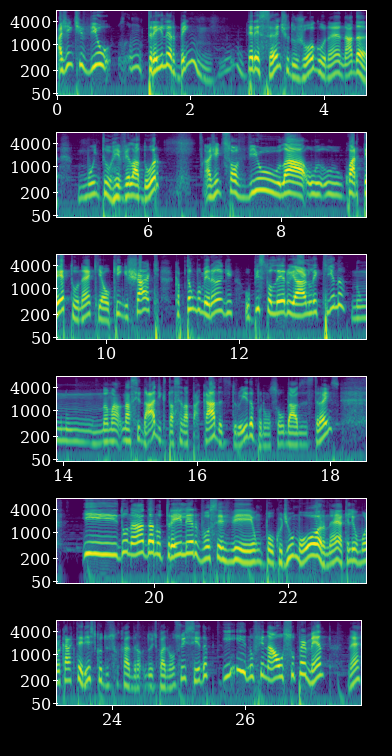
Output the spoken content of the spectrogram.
A gente viu um trailer bem interessante do jogo, né? Nada muito revelador. A gente só viu lá o, o, quarteto, né? Que é o King Shark, Capitão Boomerang, o Pistoleiro e a Arlequina num, num, numa, na cidade que está sendo atacada, destruída por uns soldados estranhos. E do nada no trailer você vê um pouco de humor, né? Aquele humor característico do Esquadrão, do Esquadrão Suicida. E no final o Superman né?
